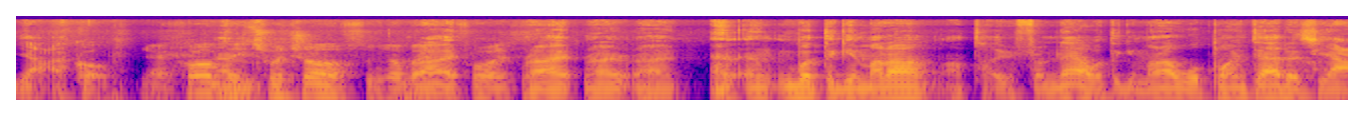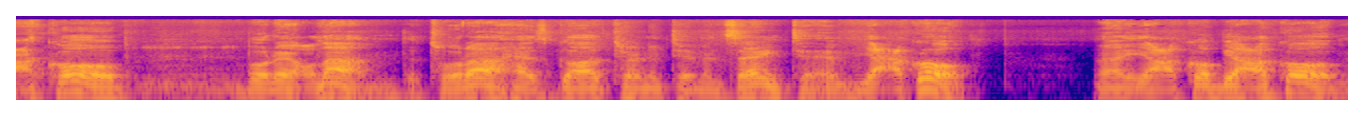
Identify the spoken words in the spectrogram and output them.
Yaakov. Yaakov, they switch off and go back right, and forth. Right, right, right. And, and what the Gemara, I'll tell you from now, what the Gemara will point out is Yaakov, Borei Olam. The Torah has God turning to him and saying to him, Yaakov. Right? Yaakov, Yaakov.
